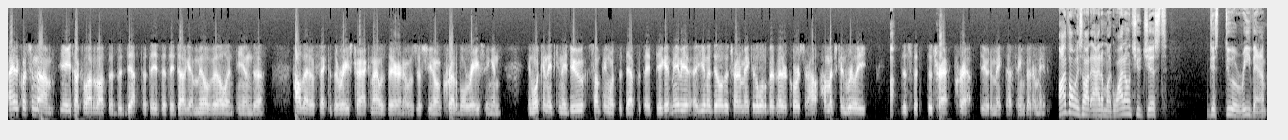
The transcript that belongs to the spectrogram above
I had a question. Um, you, know, you talked a lot about the, the depth that they that they dug at Millville and and uh, how that affected the racetrack. And I was there, and it was just you know incredible racing. And and what can they can they do something with the depth that they dig it? Maybe a, a Unadilla to try to make it a little bit better course, or how how much can really Uh, just the the track prep do to make that thing better? Maybe. I've always thought, Adam, like, why don't you just just do a revamp,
